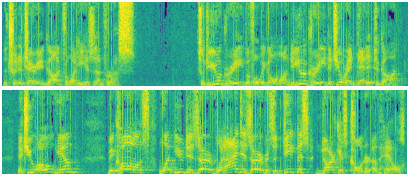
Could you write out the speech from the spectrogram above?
the Trinitarian God, for what He has done for us. So, do you agree, before we go on, do you agree that you are indebted to God? That you owe Him? Because what you deserve, what I deserve, is the deepest, darkest corner of hell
